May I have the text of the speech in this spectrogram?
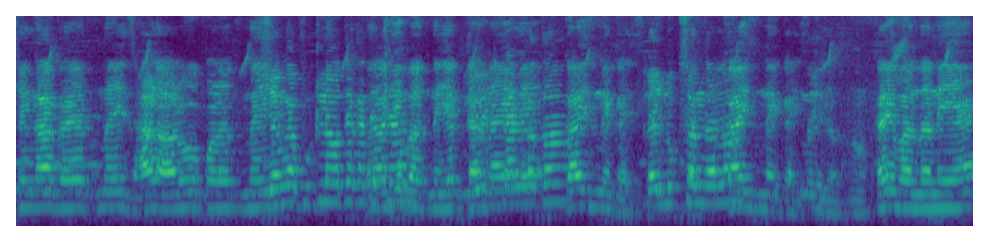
शेंगा गळत नाही झाड आडवं पडत नाही. शेंगा फुटल्या होत्या का? अजिबात नाही एक काहीच नाही काहीच काही नुकसान झालं? काहीच नाही काहीच. काही वांदा नाही आहे.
